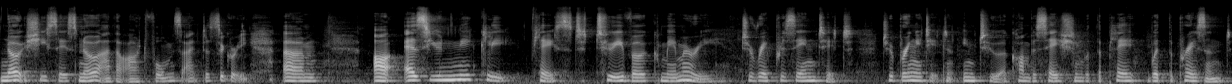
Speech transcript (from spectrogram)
no, she says no other art forms, I disagree, um, are as uniquely placed to evoke memory, to represent it, to bring it into a conversation with the, play, with the present.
